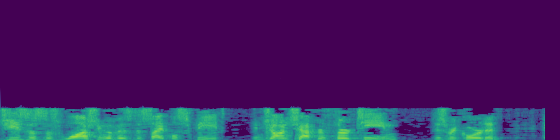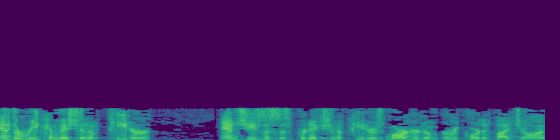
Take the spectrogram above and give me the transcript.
Jesus' washing of his disciples' feet in John chapter 13 is recorded. And the recommission of Peter and Jesus' prediction of Peter's martyrdom are recorded by John.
